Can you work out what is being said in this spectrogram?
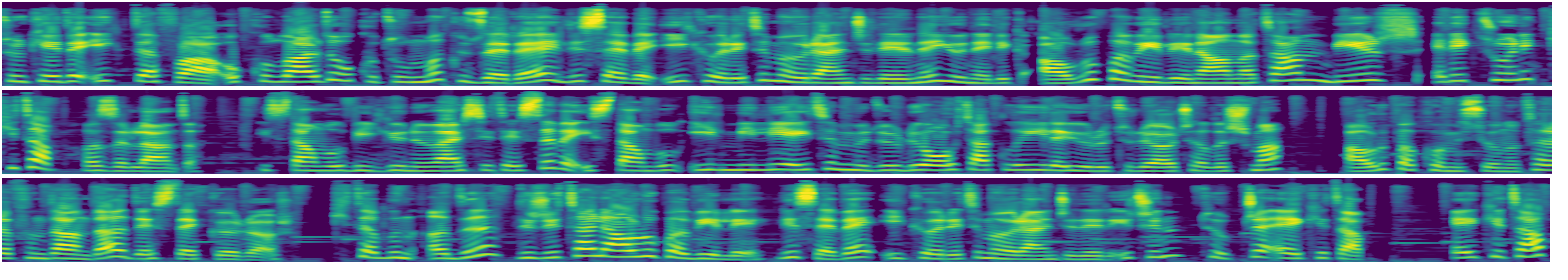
Türkiye'de ilk defa okullarda okutulmak üzere lise ve ilk öğretim öğrencilerine yönelik Avrupa Birliği'ni anlatan bir elektronik kitap hazırlandı. İstanbul Bilgi Üniversitesi ve İstanbul İl Milli Eğitim Müdürlüğü ortaklığıyla yürütülüyor çalışma. Avrupa Komisyonu tarafından da destek görüyor. Kitabın adı Dijital Avrupa Birliği, lise ve ilköğretim öğrencileri için Türkçe e-kitap. E-kitap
